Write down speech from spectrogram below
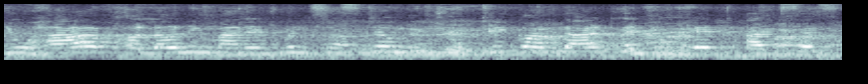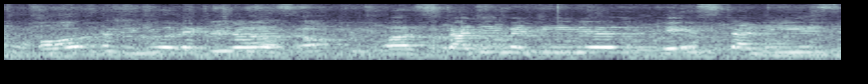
You have a learning management system which you click on that and you get access to all the video lectures, uh, study material, case studies.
